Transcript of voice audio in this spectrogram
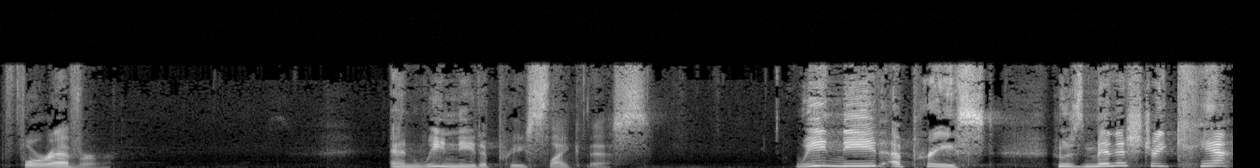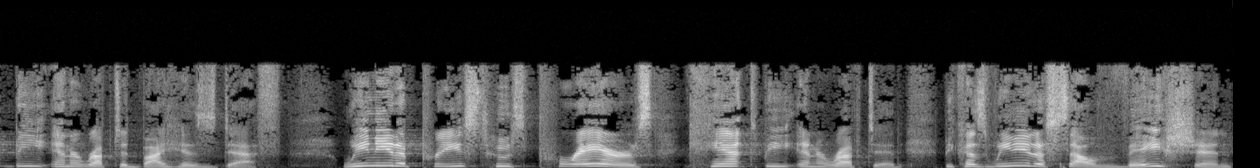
forever. And we need a priest like this. We need a priest whose ministry can't be interrupted by his death. We need a priest whose prayers can't be interrupted because we need a salvation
